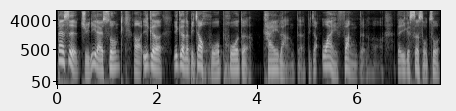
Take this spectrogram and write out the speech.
但是举例来说，哦，一个一个呢比较活泼的、开朗的、比较外放的哦的一个射手座，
